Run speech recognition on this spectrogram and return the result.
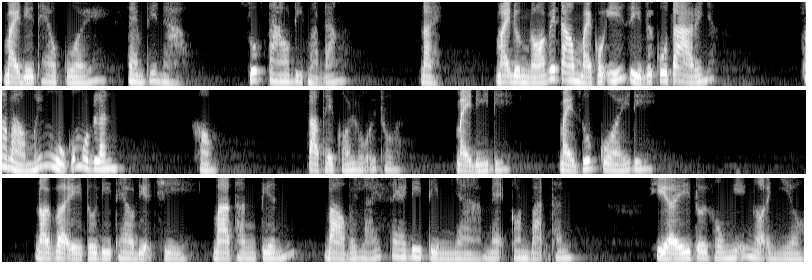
mày đi theo cô ấy xem thế nào, giúp tao đi mà đăng. Này, mày đừng nói với tao mày có ý gì với cô ta đấy nhá. Sao bảo mới ngủ có một lần? Không, tao thấy có lỗi thôi. Mày đi đi, mày giúp cô ấy đi. Nói vậy tôi đi theo địa chỉ mà thằng Tiến bảo với lái xe đi tìm nhà mẹ con bạn thân. Khi ấy tôi không nghĩ ngợi nhiều,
